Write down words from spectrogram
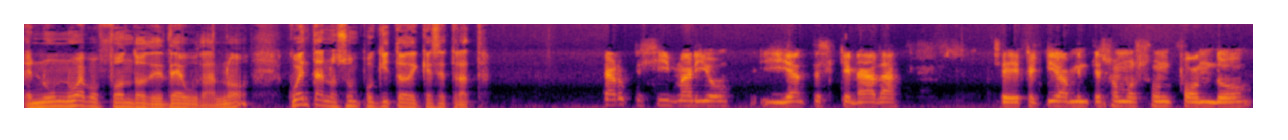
en un nuevo fondo de deuda, ¿no? Cuéntanos un poquito de qué se trata. Claro que sí, Mario. Y antes que nada, efectivamente somos un fondo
